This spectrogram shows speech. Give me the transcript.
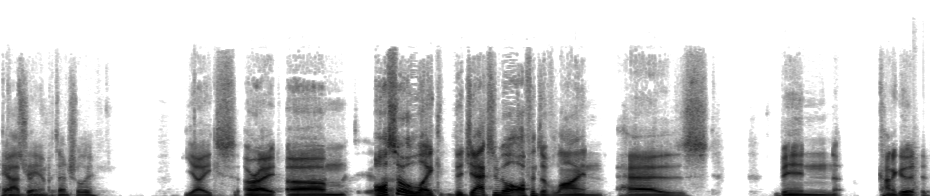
Hamstring Goddamn. potentially. Yikes. All right. Um, also, like the Jacksonville offensive line has been kind of good.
